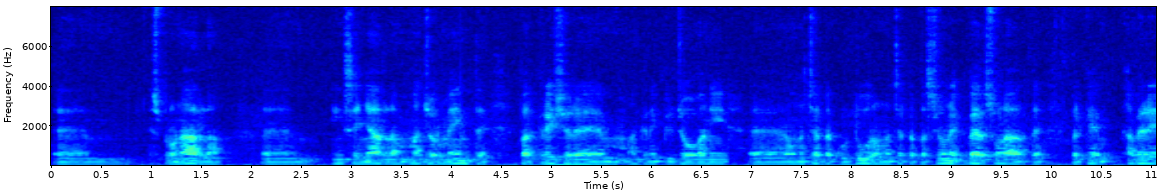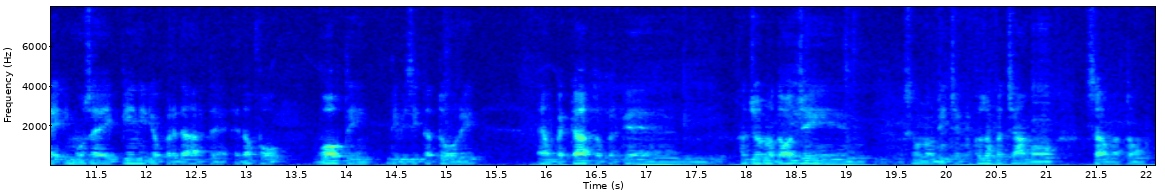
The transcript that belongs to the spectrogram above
ehm, spronarla, ehm, insegnarla maggiormente, far crescere ehm, anche nei più giovani eh, una certa cultura, una certa passione verso l'arte, perché avere i musei pieni di opere d'arte e dopo vuoti di visitatori è un peccato perché ehm, al giorno d'oggi se uno dice che cosa facciamo sabato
